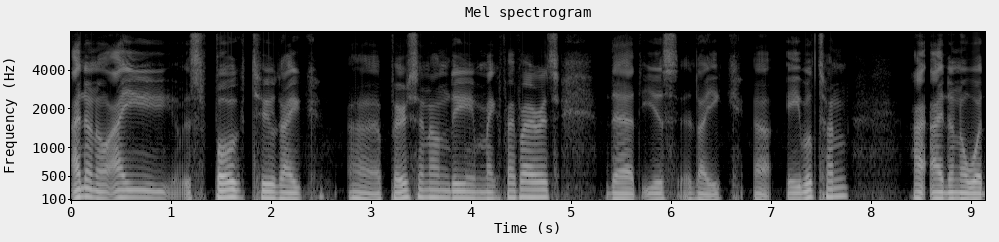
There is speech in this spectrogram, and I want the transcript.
i don't know i spoke to like a person on the magpie pirates that use like uh ableton i i don't know what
